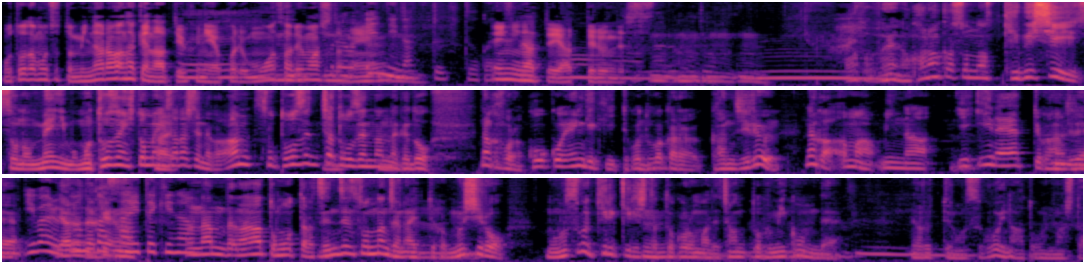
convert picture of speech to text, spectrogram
大人もちょっと見習わなきゃなっていうふうにやっぱり思わされましたね。円になってってとか？円になってやってるんです。あーなるほどあとね、なかなかそんな厳しいその目にも、もう当然人目にさらしてんだから、あんそう当然っちゃ当然なんだけど、なんかほら、高校演劇って言葉から感じる、なんか、あまあみんない、いいねっていう感じでうん。いわゆるやるだけ文化祭的な。うんなんだなと思ったら、全然そんなんじゃないっていうか、むしろ、ものすごいキリキリしたところまでちゃんと踏み込んでやるっていうのはすごいなと思いました。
